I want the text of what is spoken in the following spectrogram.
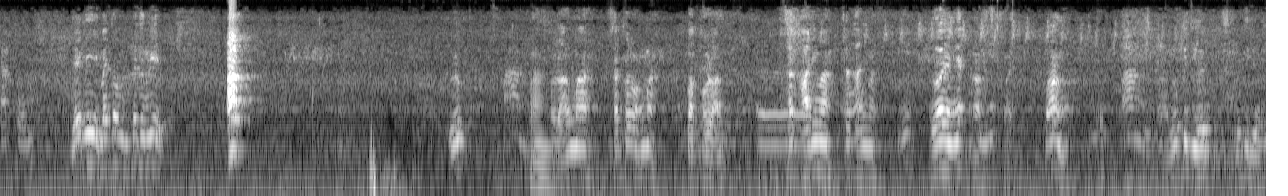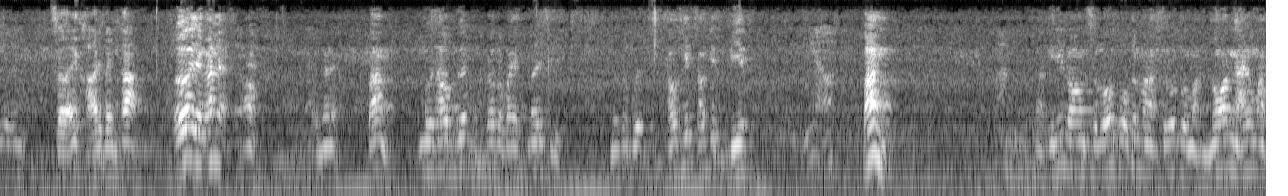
ครับผมเดี๋ยวดีไม่ต้องไม่ต้องรีบอัพปึ๊บปั้งข้างหลังมาชักข้างหลังมาปักข้างหลังเออชักขานี่มาชักขานี่มาเอออย่างเงี้ยอะไปปั้งปั้งอะลุกขึ้นยืนลุกขึ้นยืนยืนสไลด์ขาที่เป็นข้าง เอออย่างนั้นแหละเอาอย่างนั้นแหละปั้งมือเท้าเพื่อนแล้วต่อไปไม่ได้สีมือเท้าเพื่อนเท้าคิดเท้าคิดบีบเนี่ยเหรอปั้งปั้งอะทีนี้ลองสโลว์ตัวขึ้นมาสโลว์ตัวมานอนหงายลงมา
